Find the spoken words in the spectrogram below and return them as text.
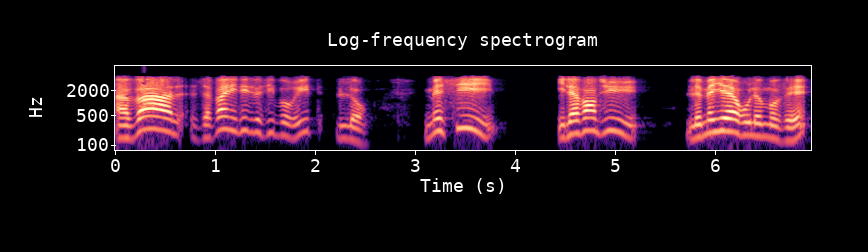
Aval, Zavan, il dit l'eau. Mais si il a vendu le meilleur ou le mauvais,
